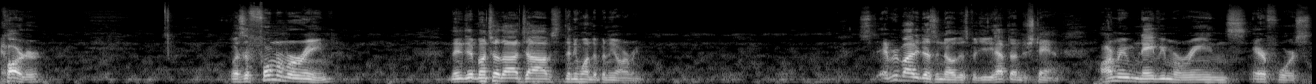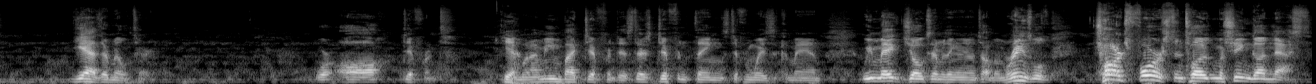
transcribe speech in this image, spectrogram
Carter, was a former Marine. Then he did a bunch of odd jobs. Then he wound up in the Army. Everybody doesn't know this, but you have to understand: Army, Navy, Marines, Air Force. Yeah, they're military. We're all different. Yeah, And what I mean by different is there's different things, different ways of command. We make jokes and everything on top of. Marines will charge first into a machine gun nest.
